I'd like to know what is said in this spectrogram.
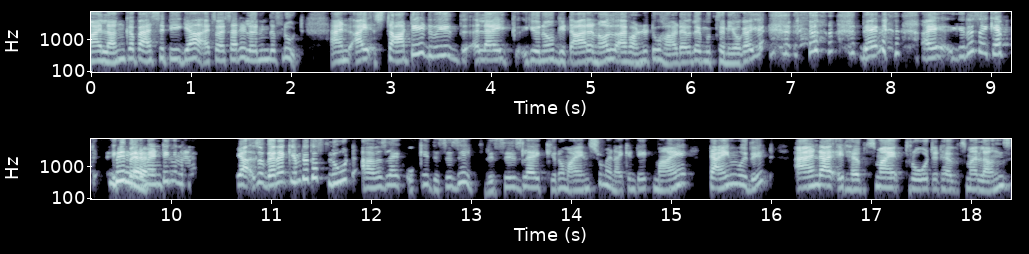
my lung capacity yeah so I started learning the flute and I started with like you know guitar and all I found it too hard I was like मुझसे नहीं होगा ये then I you know so I kept Been there. experimenting and yeah so then I came to the flute I was like okay this is it this is like you know my instrument I can take my time with it and I, it helps my throat it helps my lungs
